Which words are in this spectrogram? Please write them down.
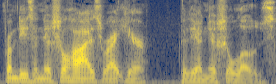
from these initial highs right here to the initial lows.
